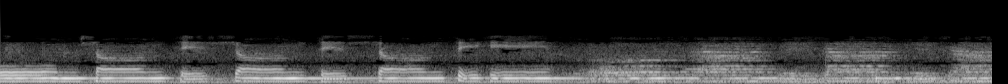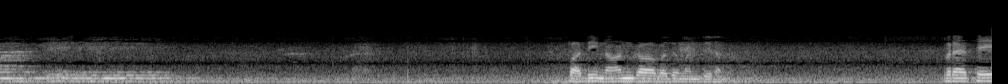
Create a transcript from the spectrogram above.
ॐ शान्ति शान्ति शान्तिः பதினான்காவது மந்திரம் व्रते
